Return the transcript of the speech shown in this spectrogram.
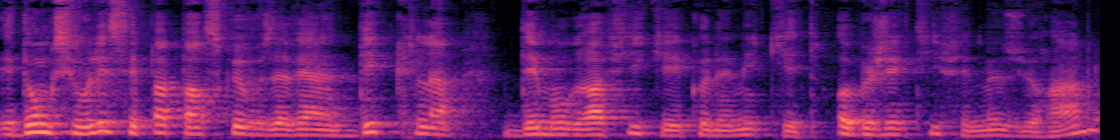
Et donc, si vous voulez, c'est pas parce que vous avez un déclin démographique et économique qui est objectif et mesurable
